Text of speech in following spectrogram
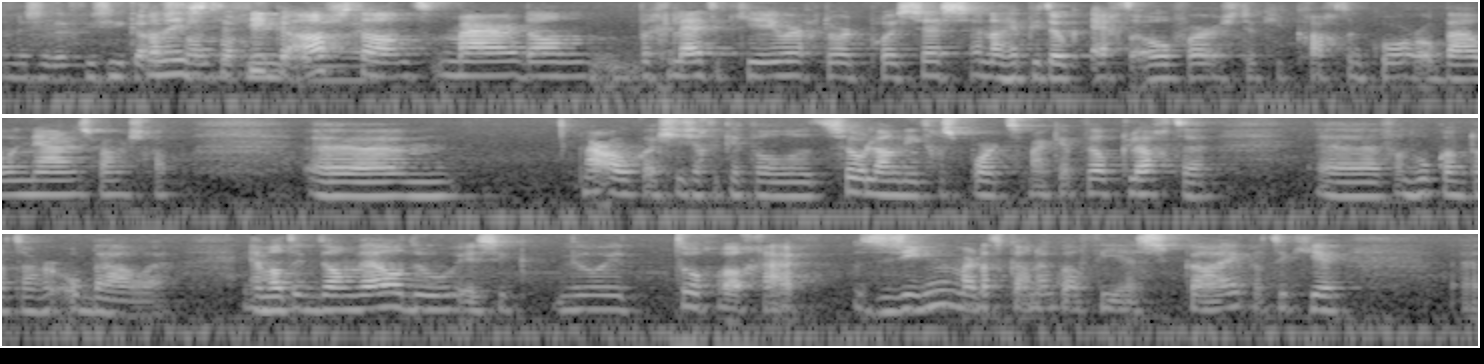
En is het de fysieke afstand. Dan is het fysieke afstand. Maar dan begeleid ik je heel erg door het proces. En dan heb je het ook echt over een stukje kracht- en kooropbouwing na een zwangerschap. Um, maar ook als je zegt, ik heb al zo lang niet gesport, maar ik heb wel klachten. Uh, van hoe kan ik dat dan weer opbouwen? En wat ik dan wel doe, is ik wil je toch wel graag zien, maar dat kan ook wel via Skype. Dat ik je uh,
